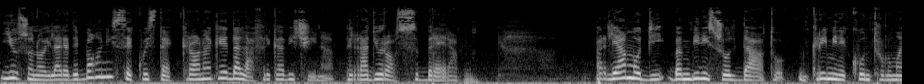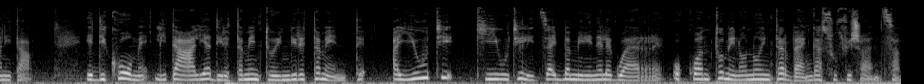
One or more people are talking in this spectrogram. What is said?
Io sono Ilaria De Bonis e questa è Cronache dall'Africa vicina per Radio Ross Brera. Parliamo di bambini soldato, un crimine contro l'umanità e di come l'Italia, direttamente o indirettamente, aiuti chi utilizza i bambini nelle guerre o quantomeno non intervenga a sufficienza.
